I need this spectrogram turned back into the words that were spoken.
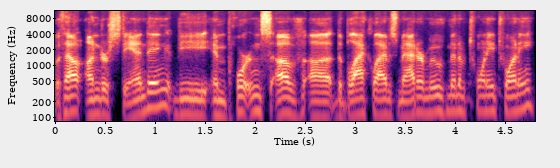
without understanding the importance of uh, the Black Lives Matter movement of 2020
